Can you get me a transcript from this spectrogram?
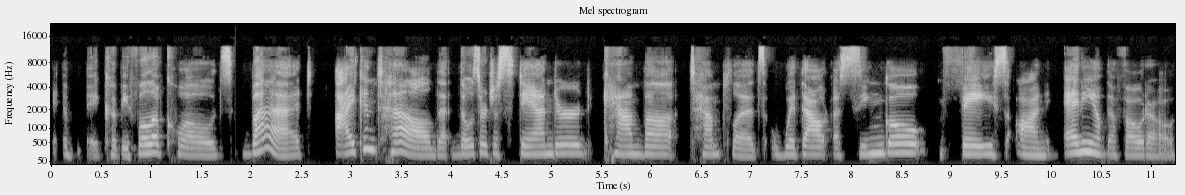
It, it could be full of quotes, but I can tell that those are just standard Canva templates without a single face on any of the photo.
